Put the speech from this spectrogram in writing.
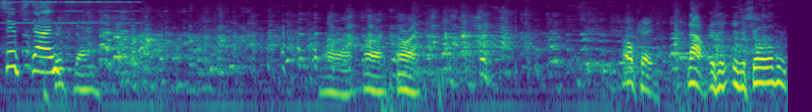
Soup's done. Soup's done. All right, all right, all right. Okay. Now, is, it, is the show over?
